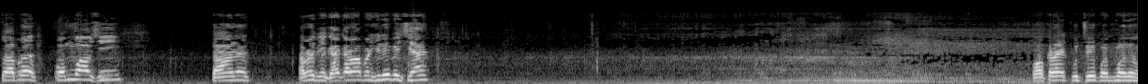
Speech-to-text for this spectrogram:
તો આપણે કોમમાં આવશે. તાણ આપણે ભેગા કરવા પડશે ને પૈસા કોકરાએ પૂછ્યું પગમાં તો.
